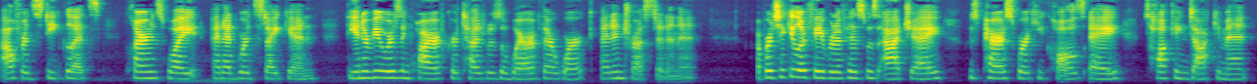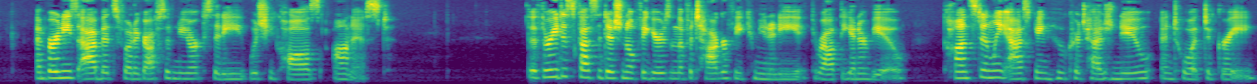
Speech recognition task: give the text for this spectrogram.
Alfred Stieglitz, Clarence White, and Edward Steichen, the interviewers inquire if Kertész was aware of their work and interested in it. A particular favorite of his was Atget, whose Paris work he calls a talking document, and Berenice Abbott's photographs of New York City, which he calls honest. The three discuss additional figures in the photography community throughout the interview, constantly asking who Kertész knew and to what degree.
